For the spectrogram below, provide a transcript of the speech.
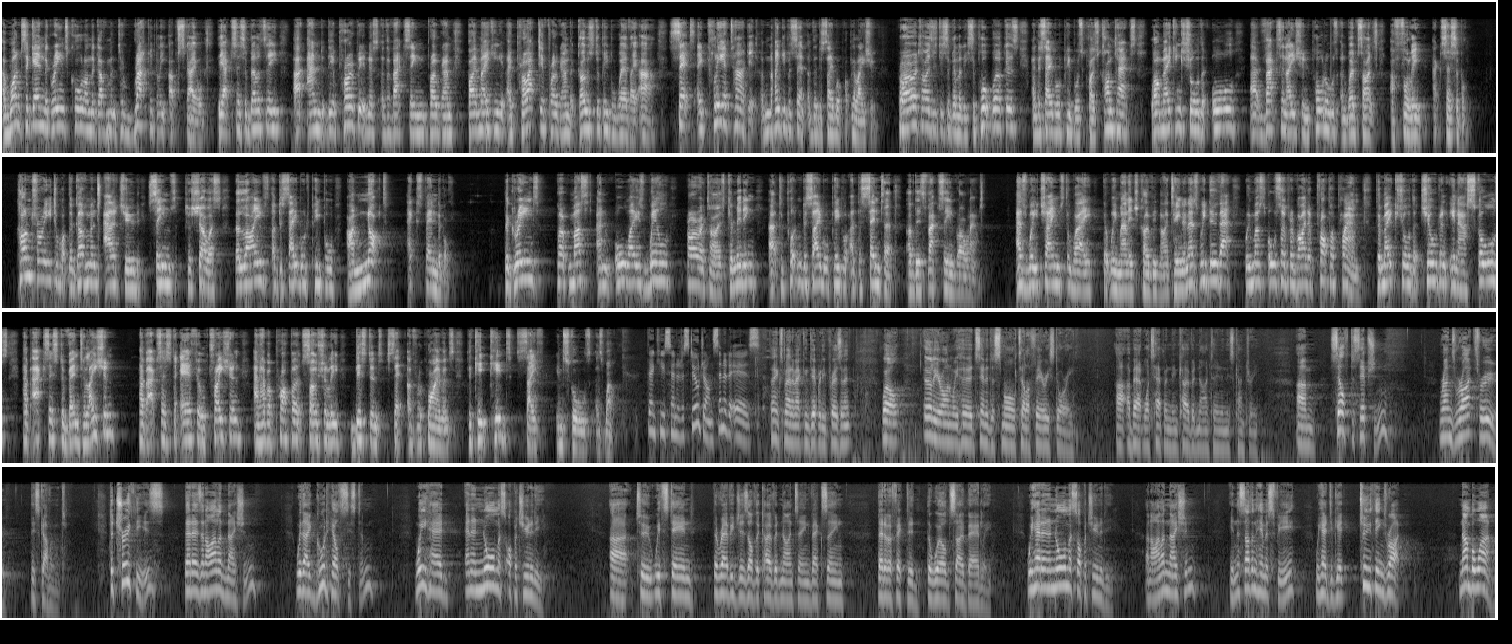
And once again, the Greens call on the government to rapidly upscale the accessibility uh, and the appropriateness of the vaccine programme by making it a proactive programme that goes to people where they are, sets a clear target of 90% of the disabled population, prioritises disability support workers and disabled people's close contacts while making sure that all uh, vaccination portals and websites are fully accessible. Contrary to what the government's attitude seems to show us, the lives of disabled people are not expendable. The Greens must and always will prioritise committing uh, to putting disabled people at the centre of this vaccine rollout as we change the way that we manage COVID 19. And as we do that, we must also provide a proper plan to make sure that children in our schools have access to ventilation, have access to air filtration, and have a proper socially distanced set of requirements to keep kids safe in schools as well. Thank you, Senator Steele-John. Senator Ayres. Thanks, Madam Acting Deputy President. Well, earlier on we heard Senator Small tell a fairy story uh, about what's happened in COVID-19 in this country. Um, Self-deception runs right through this government. The truth is that as an island nation with a good health system, we had an enormous opportunity uh, to withstand the ravages of the COVID-19 vaccine that have affected the world so badly. We had an enormous opportunity. An island nation in the southern hemisphere, we had to get two things right. Number one,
